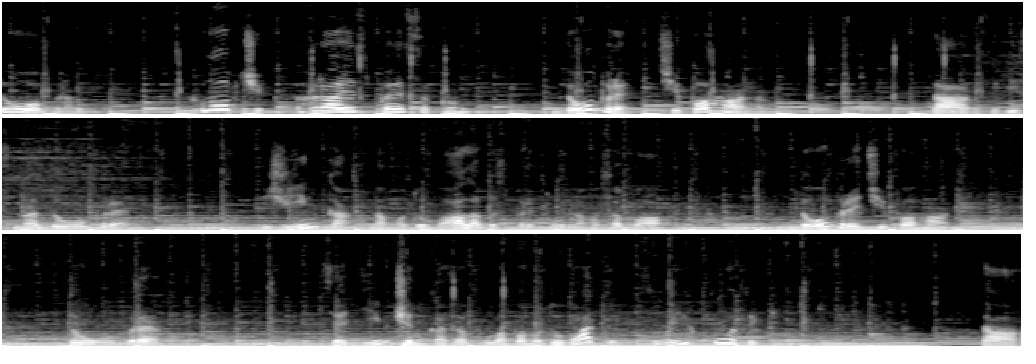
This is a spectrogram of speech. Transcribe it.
добра. Хлопчик грає з песиком. Добре чи погано? Так, звісно, добре. Жінка нагодувала безпритульного собаку. Добре чи погано? Добре. Ця дівчинка забула погодувати своїх котиків. Так,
